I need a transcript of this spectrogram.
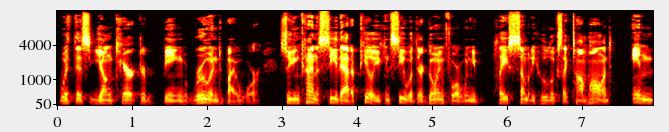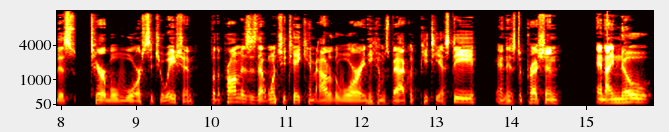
with this young character being ruined by war. So you can kind of see that appeal. You can see what they're going for when you place somebody who looks like Tom Holland in this terrible war situation. But the problem is, is that once you take him out of the war and he comes back with PTSD and his depression, and I know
